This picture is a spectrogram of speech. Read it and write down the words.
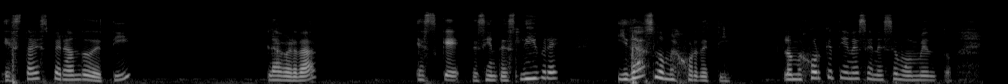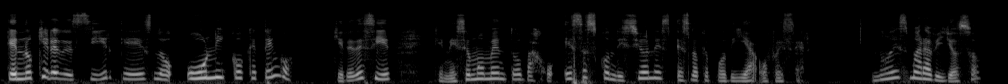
está esperando de ti. La verdad es que te sientes libre y das lo mejor de ti lo mejor que tienes en ese momento, que no quiere decir que es lo único que tengo. Quiere decir que en ese momento, bajo esas condiciones, es lo que podía ofrecer. ¿No es maravilloso?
